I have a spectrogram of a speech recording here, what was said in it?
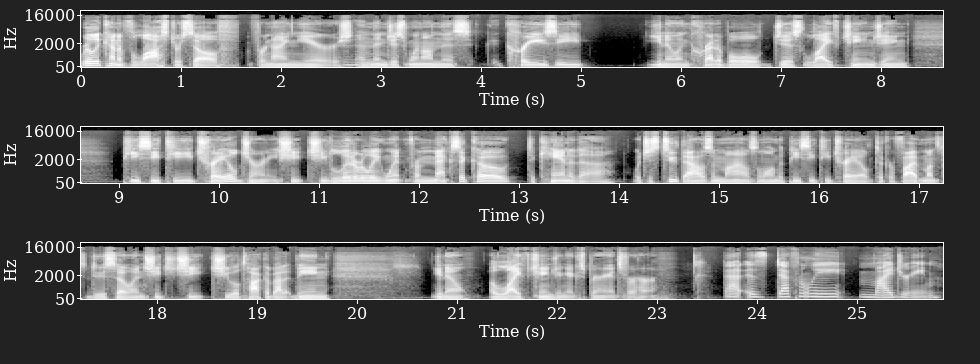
really kind of lost herself for nine years, and then just went on this crazy, you know, incredible, just life changing PCT trail journey. She she literally went from Mexico to Canada, which is 2000 miles along the PCT trail. It took her 5 months to do so and she she she will talk about it being you know, a life-changing experience for her. That is definitely my dream.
